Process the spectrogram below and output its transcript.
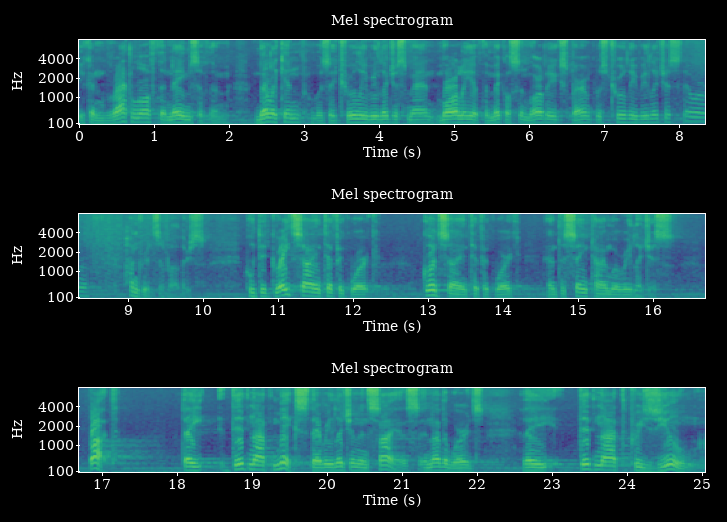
You can rattle off the names of them. Millikan was a truly religious man. Morley of the Michelson-Morley experiment was truly religious. There were hundreds of others who did great scientific work, good scientific work, and at the same time were religious. But they did not mix their religion and science. In other words, they did not presume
